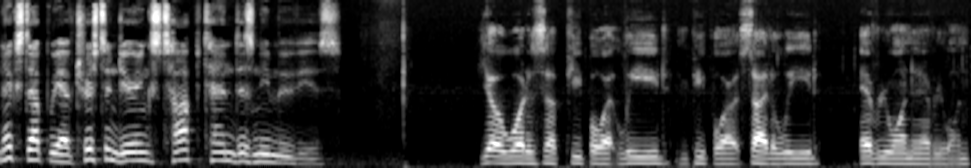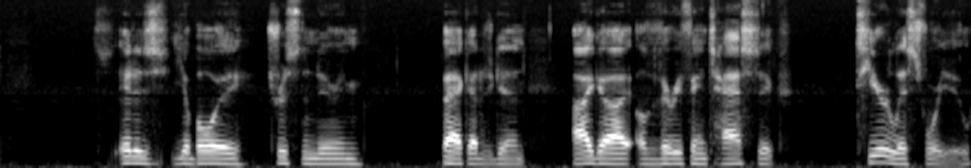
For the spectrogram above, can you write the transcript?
Next up, we have Tristan Deering's top 10 Disney movies. Yo, what is up, people at Lead and people outside of Lead, everyone and everyone. It is your boy Tristan Deering back at it again. I got a very fantastic tier list for you.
